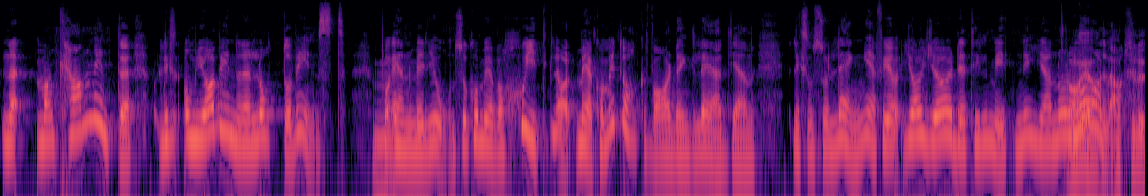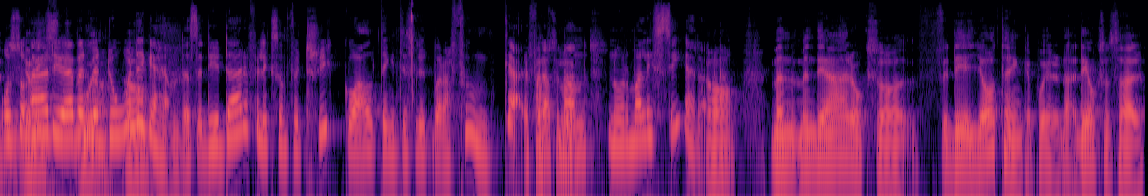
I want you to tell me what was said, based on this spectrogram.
När, man kan inte, liksom, om jag vinner en lottovinst på Mm. en miljon så kommer jag vara skitglad. Men jag kommer inte ha kvar den glädjen liksom så länge. För jag, jag gör det till mitt nya normala. absolut. och så Ja, är det ju även Oh, med ja. dåliga Ja. händelser. Det är ju därför liksom förtryck och allting till slut bara funkar. För att Absolut. man normaliserar det. Ja, men, men det är också, för det jag tänker på i det där, det är också så här,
